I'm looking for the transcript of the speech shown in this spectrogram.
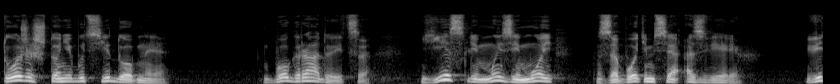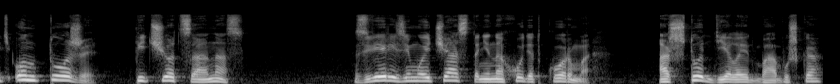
тоже что-нибудь съедобное. Бог радуется, если мы зимой заботимся о зверях. Ведь Он тоже печется о нас. Звери зимой часто не находят корма. А что делает бабушка?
